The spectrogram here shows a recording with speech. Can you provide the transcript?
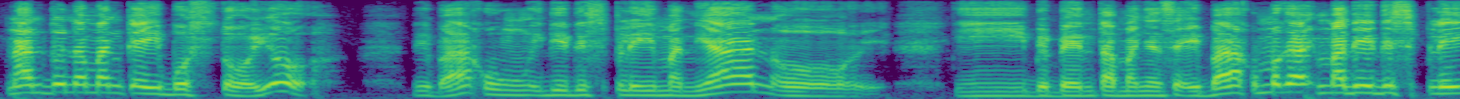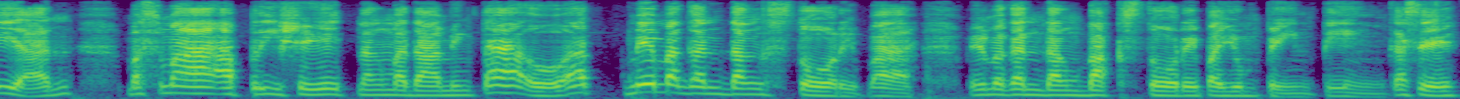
nandoon naman kay Boss Toyo. 'Di ba? Kung i-display man 'yan o ibebenta man 'yan sa iba, kung madi-display 'yan, mas ma-appreciate ng madaming tao at may magandang story pa. May magandang backstory pa yung painting. Kasi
